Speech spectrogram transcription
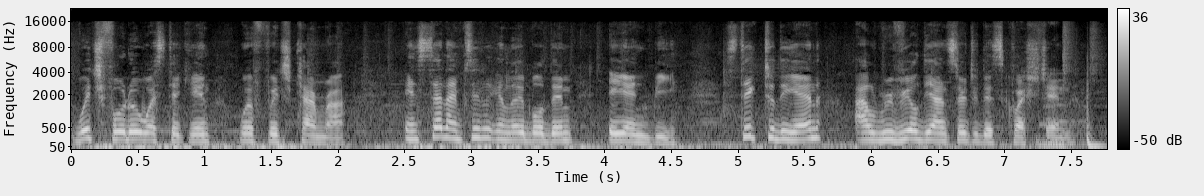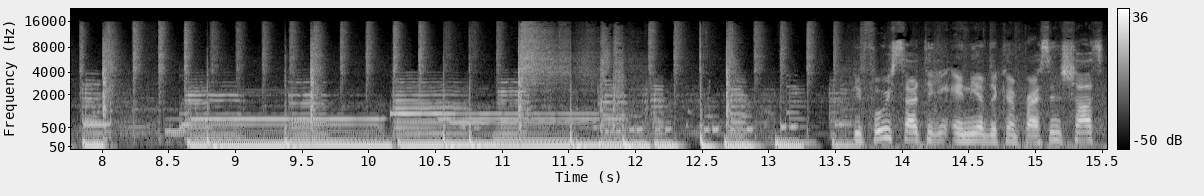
which photo was taken with which camera. Instead, I'm simply going to label them A and B. Stick to the end, I'll reveal the answer to this question. Before we start taking any of the comparison shots,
